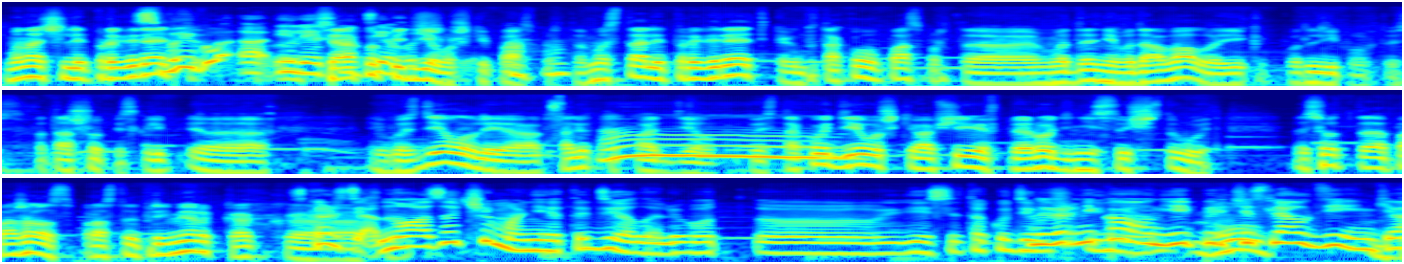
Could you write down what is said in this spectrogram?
Мы начали проверять... Своего, а, или это ксерокопию девушки? девушки паспорта. Мы стали проверять, как бы такого паспорта МВД не выдавало, и как вот липовый. То есть в фотошопе склеп- его сделали, абсолютно А. подделка. То есть такой девушки вообще в природе не существует. То есть вот, э, пожалуйста, простой пример, как... э, Скажите, ну а зачем они это делали? Вот э, если такой девушки Наверняка нет? он ей Ну, перечислял деньги, Да,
